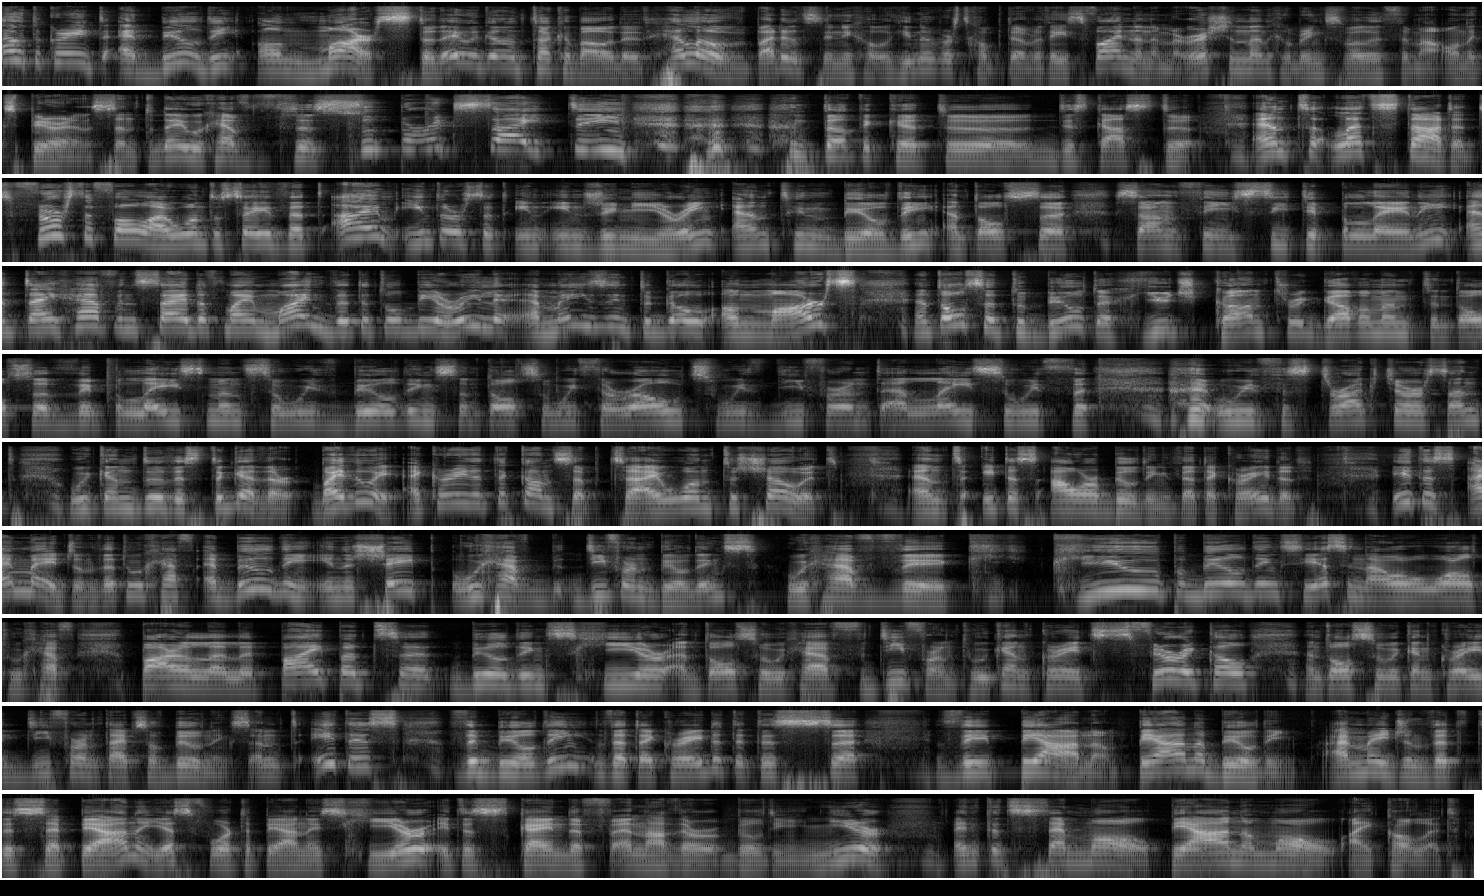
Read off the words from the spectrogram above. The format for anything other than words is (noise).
how to create a building on Mars. Today we're gonna talk about it. Hello everybody, it's the Nihil Universe, hope everything is fine, and I'm a Russian man who brings value through my own experience. And today we have the super exciting (laughs) topic uh, to discuss too. And let's start it. First of all, I want to say that I'm interested in engineering and in building and also something city planning, and I have inside of my mind that it will be really amazing to go on Mars and also to build a huge country government and also the placements with buildings and also with roads, with different LAs, with (laughs) with structures, and we can do this together. By the way, I created a concept. I want to show it, and it is our building that I created. It is. I imagine that we have a building in a shape. We have different buildings. We have the cube buildings. Yes, in our world we have parallelepiped uh, buildings here and also we have different. We can create spherical and also we can create different types of buildings. And it is the building that I created. It is uh, the piano, piano building. I imagine that it is a piano. Yes, forte piano is here. It is kind of another building near and it's a mall, piano mall I call it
